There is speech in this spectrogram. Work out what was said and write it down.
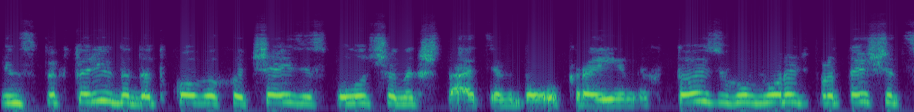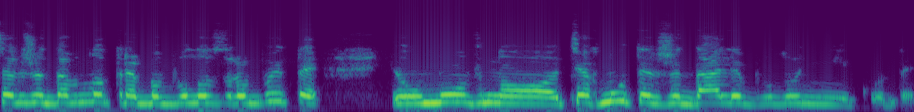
інспекторів додаткових очей зі Сполучених Штатів до України. Хтось говорить про те, що це вже давно треба було зробити, і умовно тягнути вже далі було нікуди.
